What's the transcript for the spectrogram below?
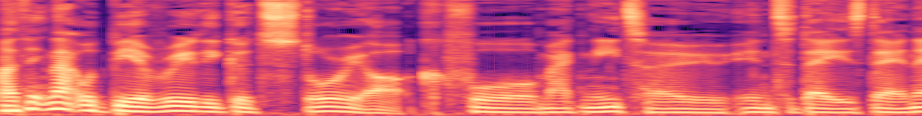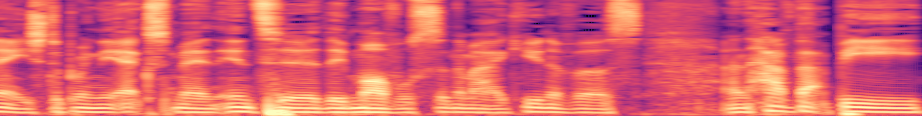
I think that would be a really good story arc for Magneto in today's day and age to bring the X Men into the Marvel Cinematic Universe and have that be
